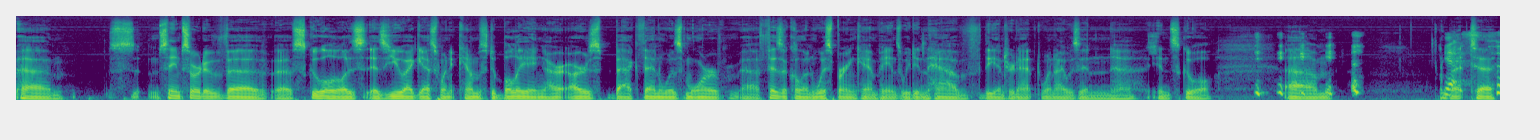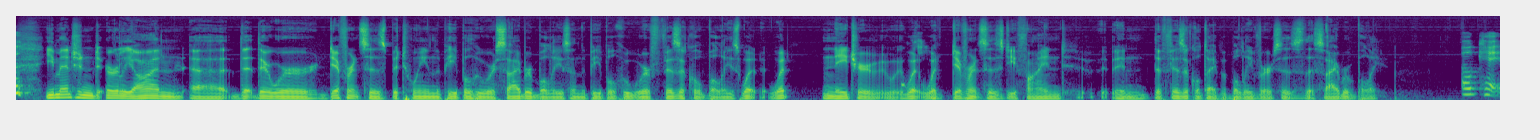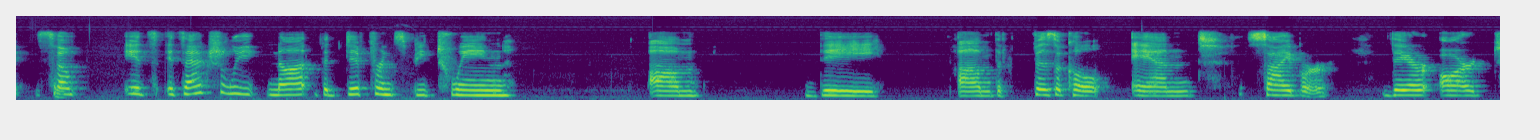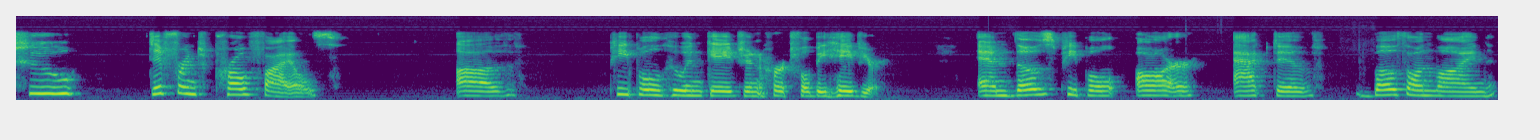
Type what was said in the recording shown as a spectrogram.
um, same sort of uh, uh, school as, as you, I guess, when it comes to bullying. Our, ours back then was more uh, physical and whispering campaigns. We didn't have the internet when I was in uh, in school. Um, yes. But uh, you mentioned early on uh, that there were differences between the people who were cyber bullies and the people who were physical bullies. What what nature, what what differences do you find in the physical type of bully versus the cyber bully? Okay, so it's it's actually not the difference between um, the um, the physical and cyber. There are two different profiles of people who engage in hurtful behavior. And those people are active both online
